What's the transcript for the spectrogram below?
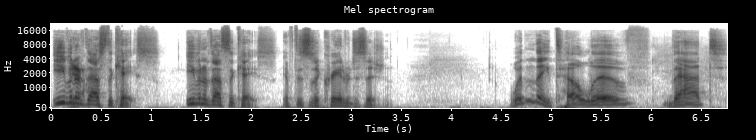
even yeah. if that's the case, even if that's the case, if this is a creative decision, wouldn't they tell Liv that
